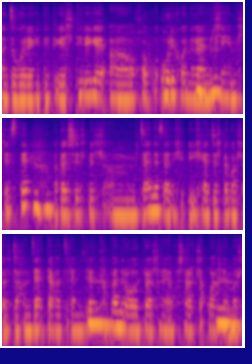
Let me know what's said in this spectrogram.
зүгээрээ гэдэг. Тэгэл тэрийг өөрийнхөө нэг амьдралын хэмнэлээс те одоо жишээлбэл зайнаас их ажилдаг бол жоохон зайтай газар амьдраад компани руу өдрө болгон явах шаардлагагүй байх юм бол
